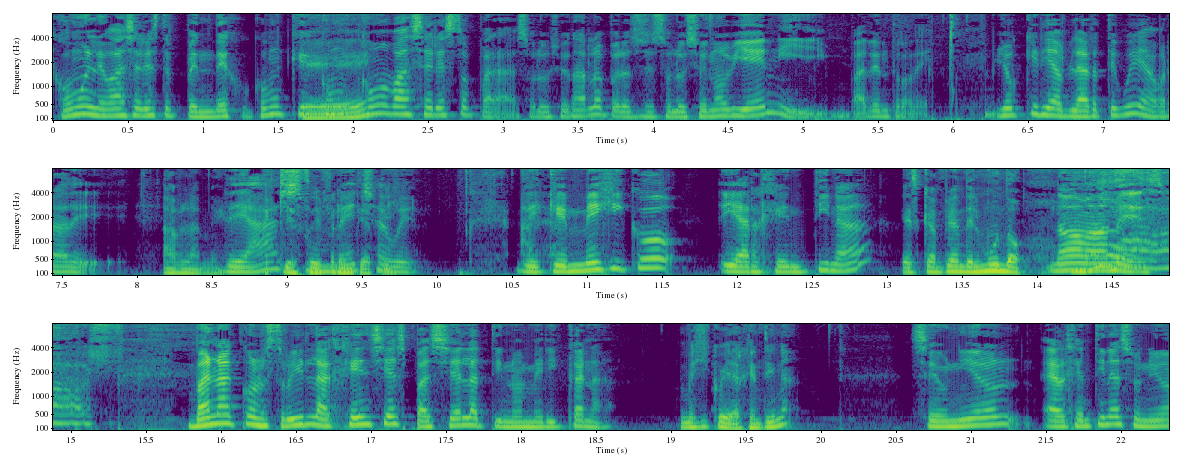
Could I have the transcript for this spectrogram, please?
¿cómo le va a hacer este pendejo? ¿Cómo, cómo, cómo va a hacer esto para solucionarlo? Pero se solucionó bien y va dentro de... Yo quería hablarte, güey, ahora de, Háblame. de Aquí estoy frente mecha, a ti. De que México y Argentina Es campeón del mundo. No mames. van a construir la Agencia Espacial Latinoamericana. México y Argentina. Se unieron, Argentina se unió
